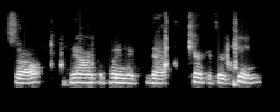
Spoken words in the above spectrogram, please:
So now I to put in the, that character 13.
